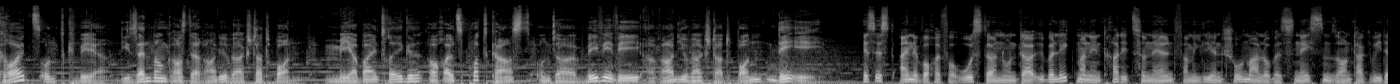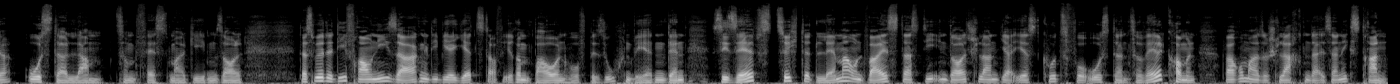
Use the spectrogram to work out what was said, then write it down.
Kreuz und quer, die Sendung aus der Radiowerkstatt Bonn. Mehr Beiträge auch als Podcast unter www.radiowerkstattbonn.de. Es ist eine Woche vor Ostern und da überlegt man in traditionellen Familien schon mal, ob es nächsten Sonntag wieder Osterlamm zum Festmahl geben soll. Das würde die Frau nie sagen, die wir jetzt auf ihrem Bauernhof besuchen werden, denn sie selbst züchtet Lämmer und weiß, dass die in Deutschland ja erst kurz vor Ostern zur Welt kommen. Warum also schlachten, da ist ja nichts dran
